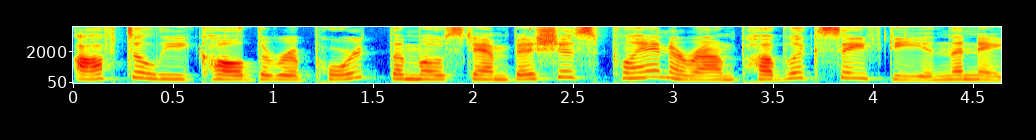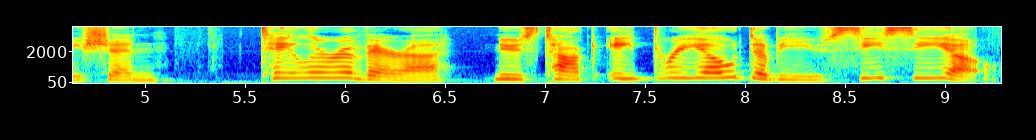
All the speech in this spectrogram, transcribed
Oftelie called the report the most ambitious plan around public safety in the nation. Taylor Rivera, News Talk 830 WCCO.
